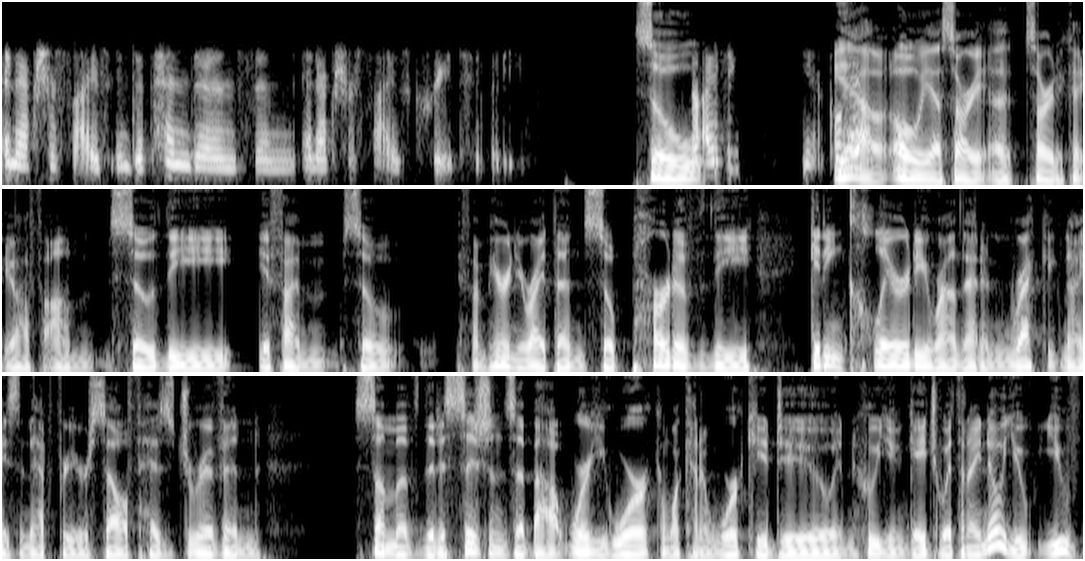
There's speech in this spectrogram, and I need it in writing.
and exercise independence and, and exercise creativity. So So I think, yeah, yeah. ahead. Oh, yeah. Sorry. Uh, sorry to cut you off. Um. So the if I'm so if I'm hearing you right, then so part of the getting clarity around that and recognizing that for yourself has driven some of the decisions about where you work and what kind of work you do and who you engage with. And I know you you've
